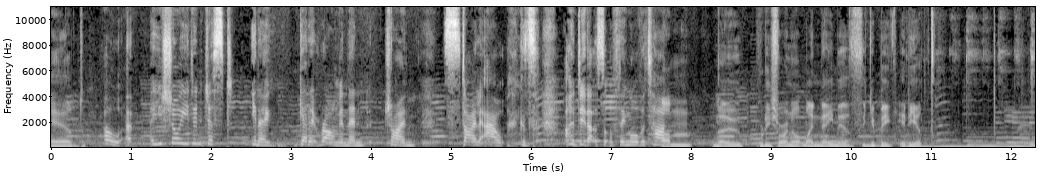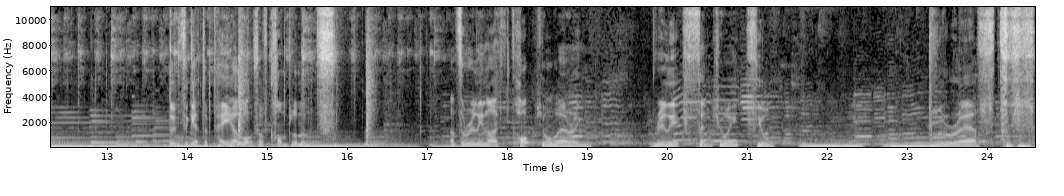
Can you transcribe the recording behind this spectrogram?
Ed. Oh, uh, are you sure you didn't just, you know, get it wrong and then try and style it out? Because I do that sort of thing all the time. Um, no, pretty sure I know what my name is, you big idiot. Don't forget to pay her lots of compliments. That's a really nice top you're wearing. Really accentuates your breasts.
